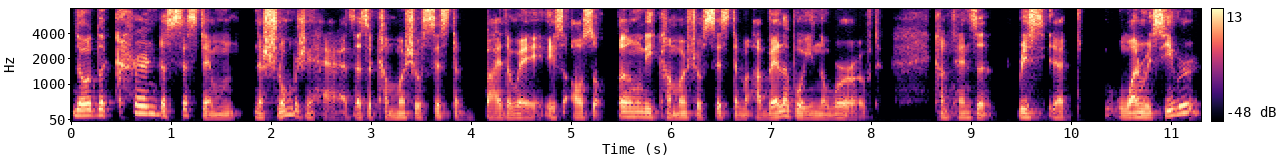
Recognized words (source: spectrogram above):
Though the current system that Schlumberger has as a commercial system, by the way, is also only commercial system available in the world, contains a, uh, one receiver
